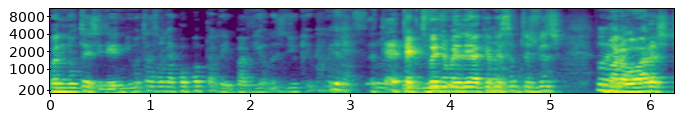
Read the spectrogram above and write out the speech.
Quando não tens ideia nenhuma, estás a olhar para o papel e para a viola e o que é que eu faço? Até, até que te venha uma ideia à cabeça, muitas vezes Pois. demora horas,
